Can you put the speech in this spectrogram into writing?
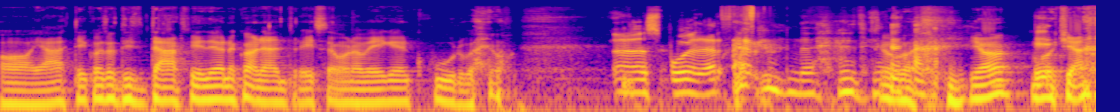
a játékot. Az a Darth Vadernek olyan része van a végén, kurva jó. Uh, spoiler. de, de... Ja, bocsánat.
